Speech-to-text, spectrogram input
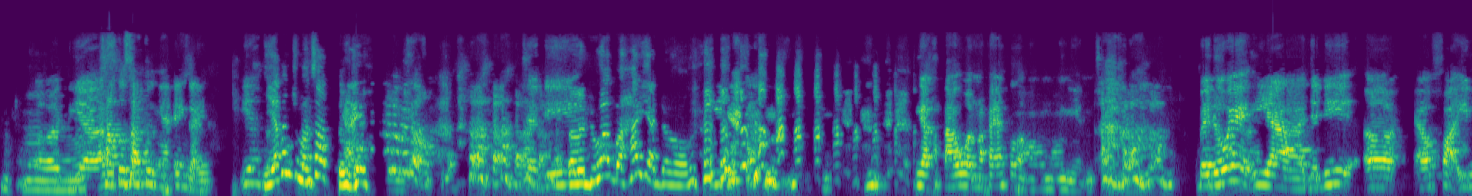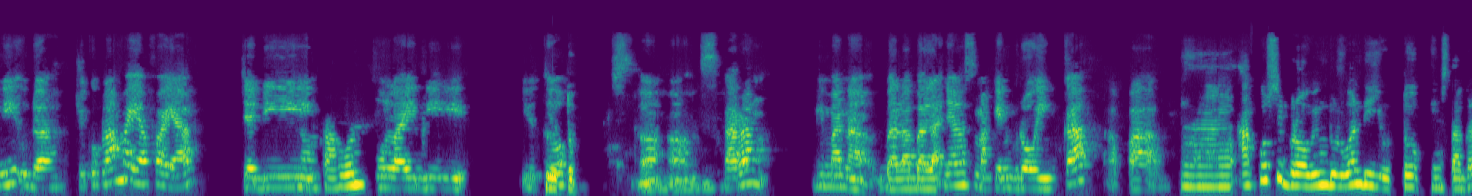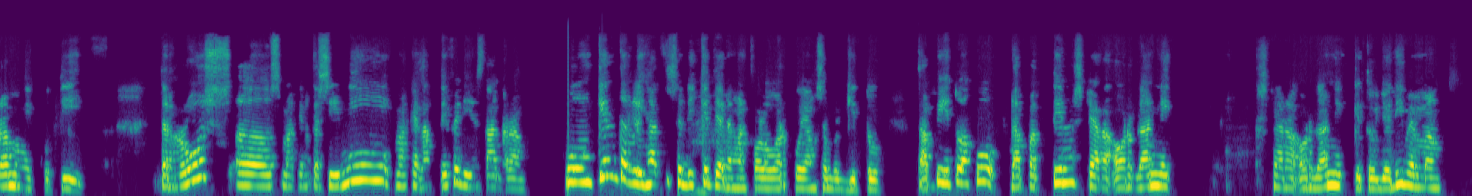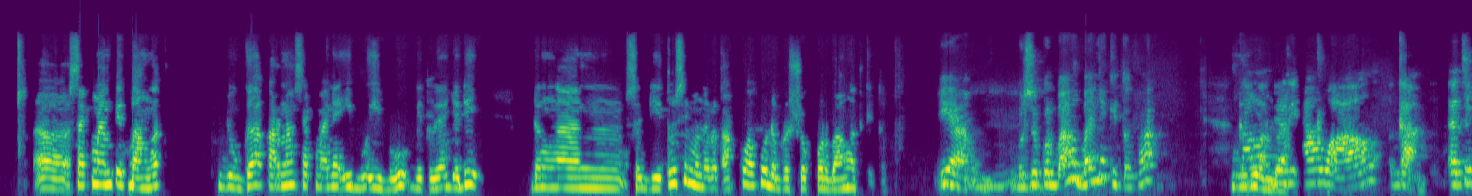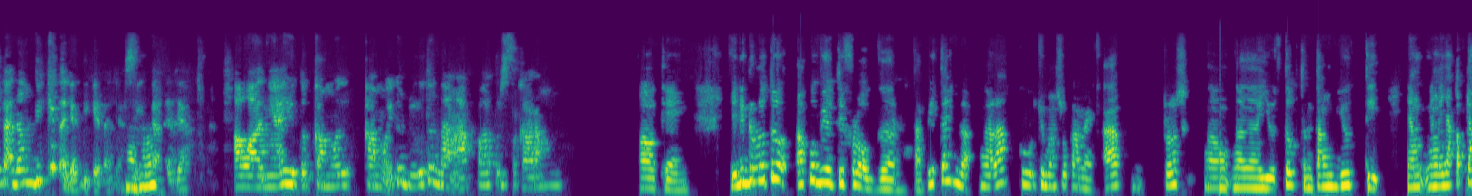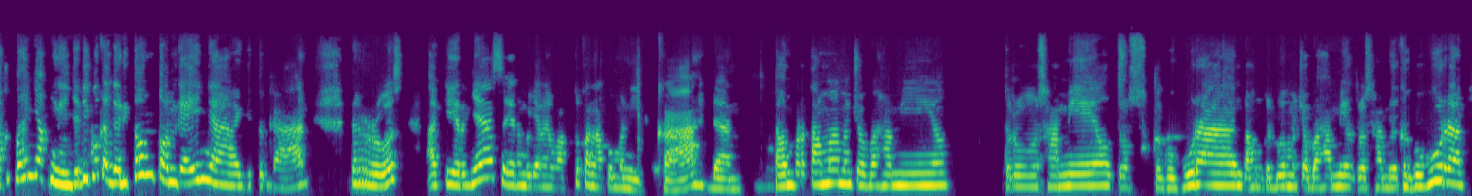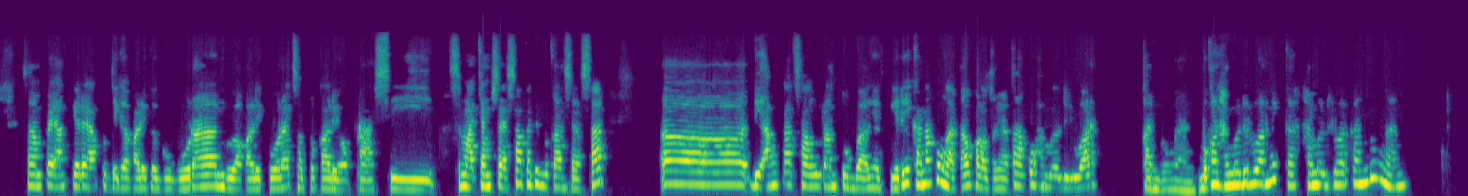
eh, dia Satu-satunya, eh enggak ya? Iya, Iya kan cuma satu. Jadi Kalau dua bahaya dong. nggak ketahuan makanya aku nggak ngomongin. By the way, iya, jadi eh, Elva ini udah cukup lama ya, Eva ya. Jadi tahun mulai di YouTube. YouTube. Eh, eh, sekarang gimana? Bala-balanya semakin growing kah? Apa? Hmm, aku sih growing duluan di YouTube, Instagram mengikuti. Terus eh, semakin ke sini makin aktifnya di Instagram. Mungkin terlihat sedikit ya dengan followerku yang sebegitu. Tapi itu aku dapetin secara organik. Secara organik gitu. Jadi memang eh, segmented banget juga karena segmennya ibu-ibu gitu ya. Jadi dengan segitu sih menurut aku aku udah bersyukur banget gitu. Iya, bersyukur banget banyak itu, Pak. Kalau Iya, Mbak. dari awal, enggak, eh, cerita dong dikit aja, dikit aja, singkat aja. Awalnya YouTube kamu kamu itu dulu tentang apa, terus sekarang Oke, jadi dulu tuh aku beauty vlogger, tapi teh nggak nggak laku, cuma suka make up, terus nge, nge, YouTube tentang beauty, yang yang cakep cakep banyak nih, jadi gue kagak ditonton kayaknya gitu kan. Terus akhirnya seiring berjalannya waktu kan aku menikah dan tahun pertama mencoba hamil, terus hamil, terus keguguran, tahun kedua mencoba hamil, terus hamil keguguran, sampai akhirnya aku tiga kali keguguran, dua kali kuret, satu kali operasi, semacam sesar tapi bukan sesar eh diangkat saluran tubalnya kiri karena aku nggak tahu kalau ternyata aku hamil di luar kandungan. Bukan hamil di luar nikah, hamil di luar kandungan.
